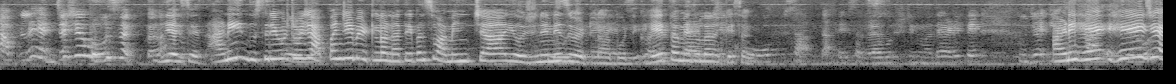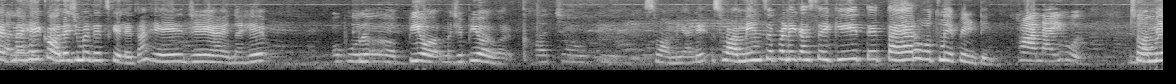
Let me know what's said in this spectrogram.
आपलं ह्यांच्याशी होऊ शकतं येस येस आणि दुसरी गोष्ट म्हणजे आपण जे भेटलो ना ते पण स्वामींच्या योजनेनेच भेटलो बोली हे. तर मी तुला नक्की सांग खूप साथ आहे सगळ्या गोष्टींमध्ये आणि ते आणि हे हे जे आहेत ना हे कॉलेजमध्येच केलेत हा? हे जे आहे ना हे पूर्ण प्युअर म्हणजे प्युअर वर्क अच्छा ओके. स्वामी आणि स्वामींचं पण एक असं आहे की ते तयार होत नाही पेंटिंग हा नाही होत. स्वामी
